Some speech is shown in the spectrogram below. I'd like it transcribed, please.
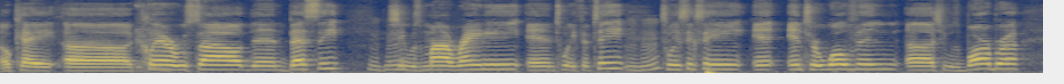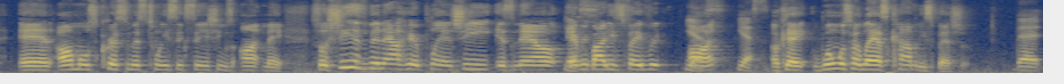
Okay, uh, Claire Rousseau, then Bessie. Mm-hmm. She was Ma Rainey in 2015. 2016, in- Interwoven, uh, she was Barbara. And Almost Christmas 2016, she was Aunt May. So she has been out here playing. She is now Yes. everybody's favorite Yes. aunt. Yes. Okay, when was her last comedy special? That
